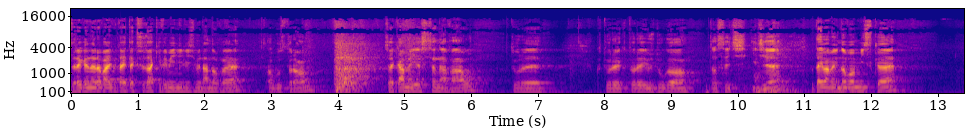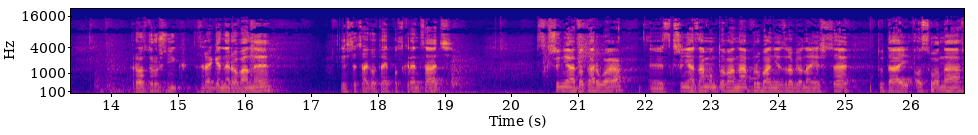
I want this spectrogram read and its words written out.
zregenerowaliśmy tutaj te krzyżaki, wymieniliśmy na nowe z obu stron. Czekamy jeszcze na wał, który, który, który już długo dosyć idzie. Tutaj mamy nową miskę. Rozdrusznik zregenerowany. Jeszcze trzeba go tutaj poskręcać. Skrzynia dotarła, y, skrzynia zamontowana, próba nie zrobiona jeszcze. Tutaj osłona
